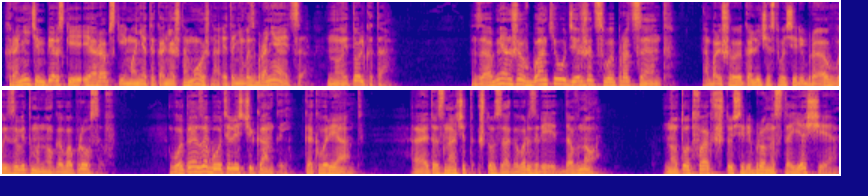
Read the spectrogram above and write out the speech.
Хранить имперские и арабские монеты, конечно, можно, это не возбраняется, но и только-то. За обмен же в банке удержат свой процент, а большое количество серебра вызовет много вопросов. Вот и озаботились чеканкой, как вариант. А это значит, что заговор зреет давно. Но тот факт, что серебро настоящее...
